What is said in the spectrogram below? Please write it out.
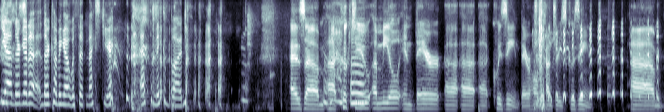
Yeah, they're gonna they're coming out with it next year. Ethnic bud. has um, uh, cooked you a meal in their uh, uh, uh, cuisine, their home country's cuisine. Um,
